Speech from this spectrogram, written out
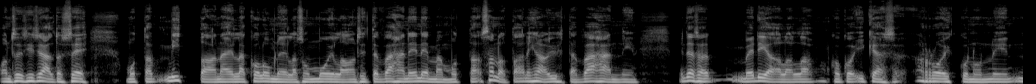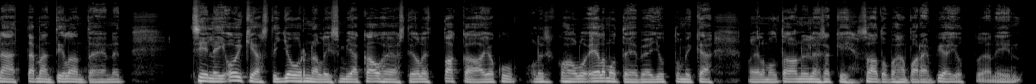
on se sisältö se, mutta mittaa näillä kolumneilla sun muilla on sitten vähän enemmän, mutta sanotaan ihan yhtä vähän, niin miten sä media-alalla koko ikäs roikkunut, niin näet tämän tilanteen, että siellä ei oikeasti journalismia kauheasti ole takaa. Joku, olisiko ollut Elmo TV-juttu, mikä, no Elmolta on yleensäkin saatu vähän parempia juttuja, niin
